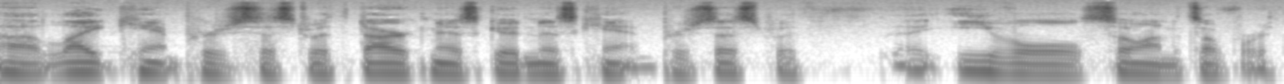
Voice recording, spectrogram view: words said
Uh, light can't persist with darkness. Goodness can't persist with uh, evil. So on and so forth.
